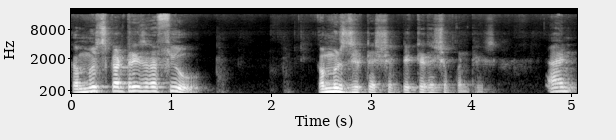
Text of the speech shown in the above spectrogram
Mm. Communist countries are a few. Communist dictatorship, dictatorship countries, and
